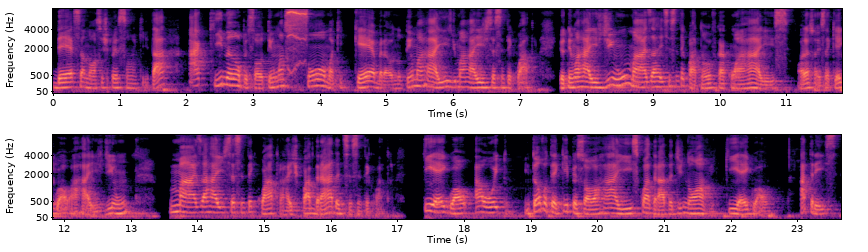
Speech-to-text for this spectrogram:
dessa nossa expressão aqui, tá? Aqui não, pessoal, eu tenho uma soma que quebra, eu não tenho uma raiz de uma raiz de 64. Eu tenho uma raiz de 1 mais a raiz de 64. Então, eu vou ficar com a raiz, olha só, isso aqui é igual a raiz de 1 mais a raiz de 64, a raiz quadrada de 64 que é igual a 8. Então, vou ter aqui, pessoal, a raiz quadrada de 9, que é igual a 3,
